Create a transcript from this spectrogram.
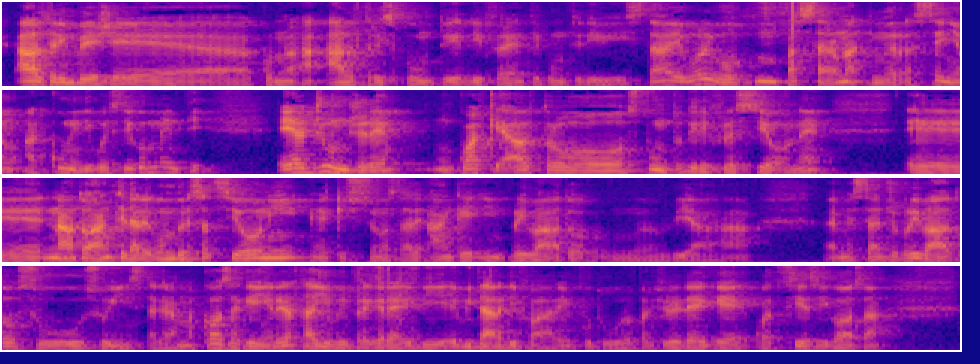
altri invece eh, con altri spunti e differenti punti di vista. E volevo mm, passare un attimo in rassegna alcuni di questi commenti e aggiungere qualche altro spunto di riflessione eh, nato anche dalle conversazioni eh, che ci sono state anche in privato mm, via eh, messaggio privato su, su, Instagram. Cosa che in realtà io vi pregherei di evitare di fare in futuro. Preferirei che qualsiasi cosa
